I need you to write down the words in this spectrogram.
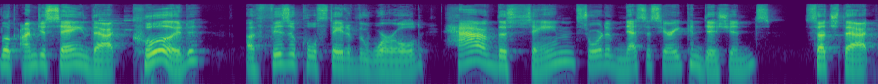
"Look, I'm just saying that could a physical state of the world have the same sort of necessary conditions, such that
